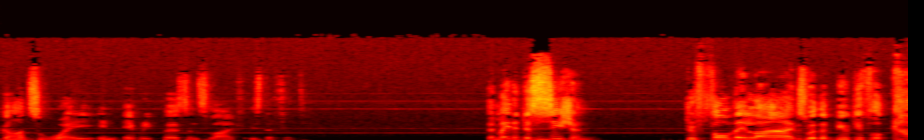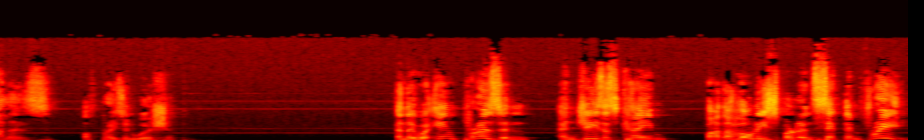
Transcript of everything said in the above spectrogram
God's way in every person's life is different. They made a decision to fill their lives with the beautiful colors of praise and worship. And they were in prison, and Jesus came by the Holy Spirit and set them free.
